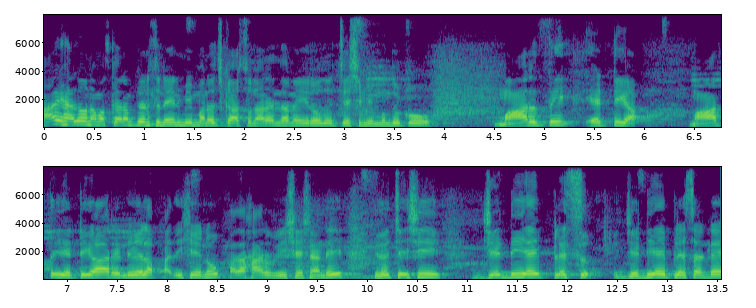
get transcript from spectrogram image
హాయ్ హలో నమస్కారం ఫ్రెండ్స్. నేను మీ మనోజ్ కాసు నరేందర్ను. ఈరోజు వచ్చేసి మీ ముందుకు మారుతి ఎట్టిగా మారుతి ఎట్టిగా రెండు వేల పదిహేను పదహారు రిజిస్ట్రేషన్ అండి. ఇది వచ్చేసి జెడ్డిఐ ప్లస్. జెడ్డిఐ ప్లస్ అంటే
